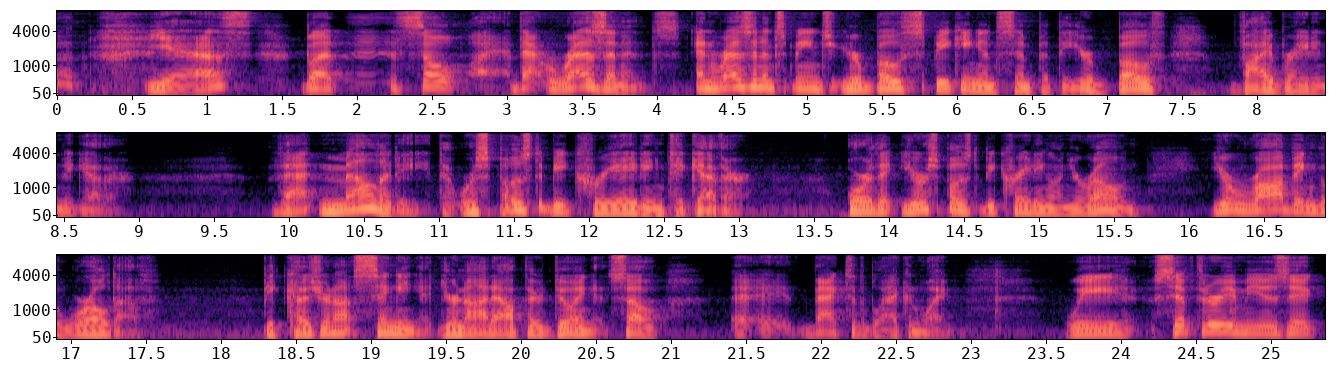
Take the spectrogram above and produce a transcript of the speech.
here. yes, but so that resonance and resonance means you're both speaking in sympathy. You're both vibrating together that melody that we're supposed to be creating together or that you're supposed to be creating on your own, you're robbing the world of because you're not singing it. You're not out there doing it. So, uh, back to the black and white. We sift through your music,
